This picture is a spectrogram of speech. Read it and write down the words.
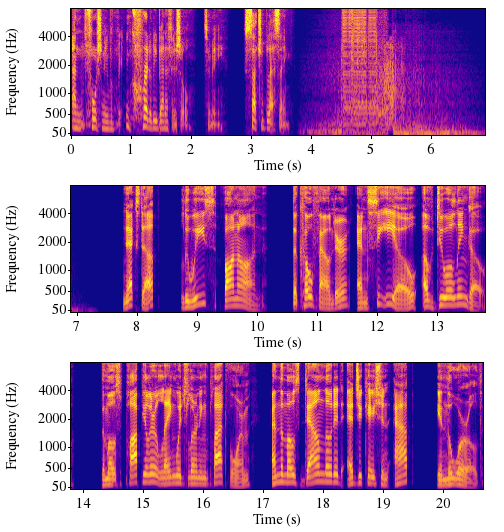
and fortunately was incredibly beneficial to me. Such a blessing. Next up, Luis Von Ahn, the co founder and CEO of Duolingo, the most popular language learning platform and the most downloaded education app in the world.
